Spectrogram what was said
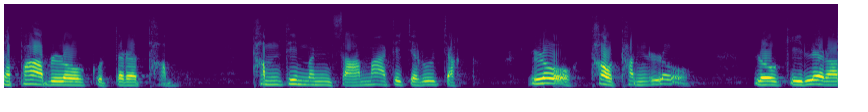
สภาพโลกุตรธรรมธรรมที่มันสามารถที่จะรู้จัก โลกเท่าทันโลก โลกีและเรา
